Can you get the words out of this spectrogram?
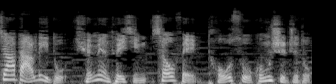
加大力度，全面推行消费投诉公示制度。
